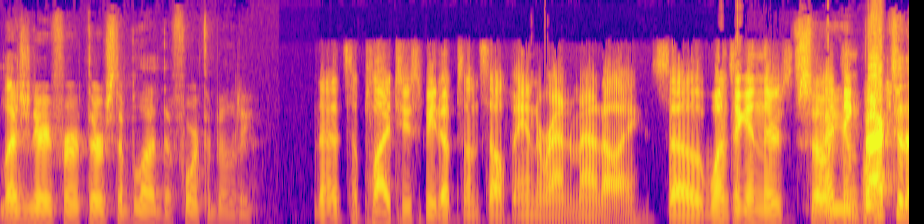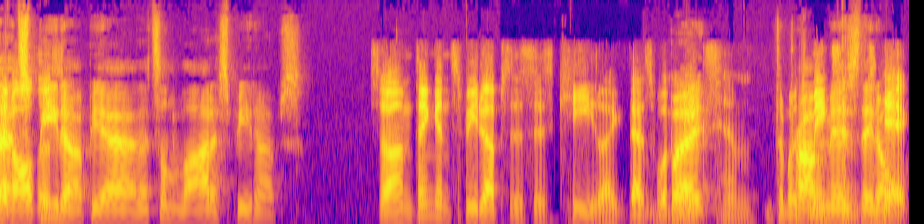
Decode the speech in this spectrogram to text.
legendary for Thirst of Blood? The fourth ability. That's apply two speed ups on self and a random ally. So once again, there's So I you're think back to that all speed those- up. Yeah, that's a lot of speed ups. So I'm thinking speed ups is his key. Like that's what But makes him. the what problem makes is him they don't-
